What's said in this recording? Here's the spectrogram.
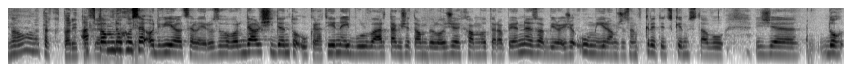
no, ale tak tady to A v tom duchu se odvíjel celý rozhovor. Další den to ukrad jiný bulvár, takže tam bylo, že chemoterapie nezabírají, že umírám, že jsem v kritickém stavu, že do,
